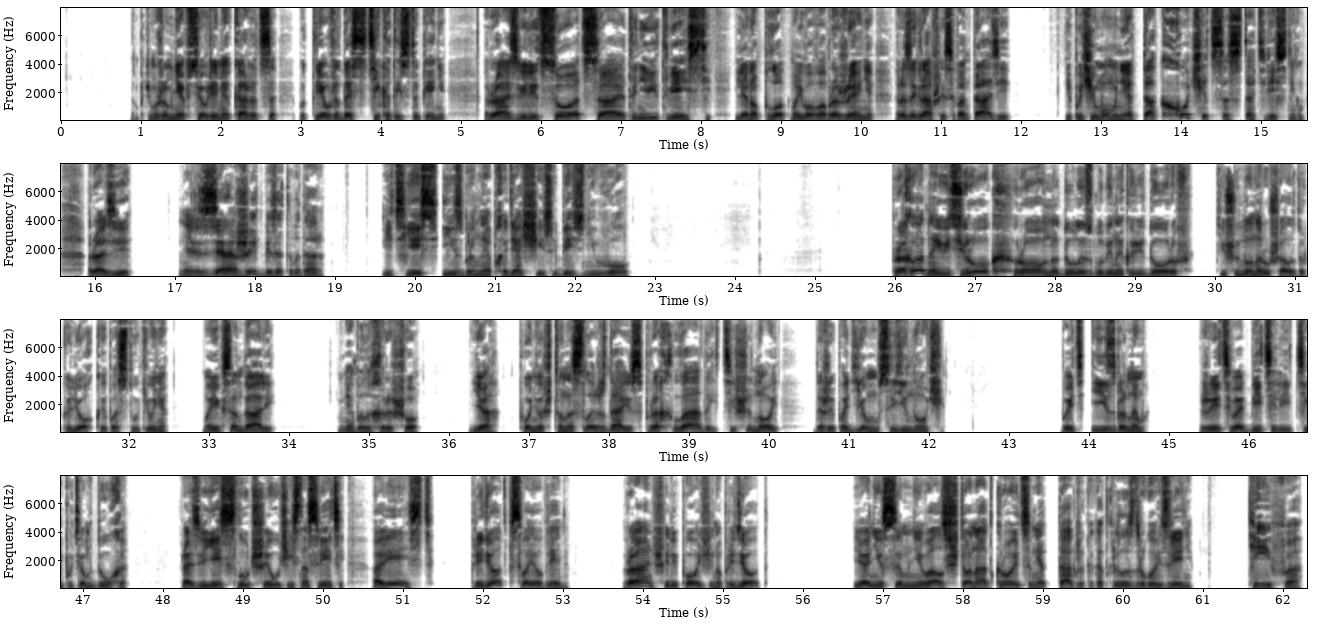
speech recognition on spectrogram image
Но почему же мне все время кажется, будто я уже достиг этой ступени? Разве лицо отца — это не вид вести, или оно плод моего воображения, разыгравшейся фантазии? И почему мне так хочется стать вестником? Разве нельзя жить без этого дара? Ведь есть избранные, обходящиеся без него. Прохладный ветерок ровно дул из глубины коридоров. Тишину нарушало только легкое постукивание моих сандалий. Мне было хорошо. Я понял, что наслаждаюсь прохладой, тишиной, даже подъемом среди ночи. Быть избранным, жить в обители, идти путем духа — разве есть лучшая участь на свете? А весть придет в свое время. Раньше или позже, но придет. Я не сомневался, что она откроется мне так же, как открылось другое зрение. «Кифа!»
